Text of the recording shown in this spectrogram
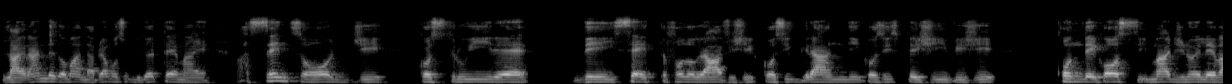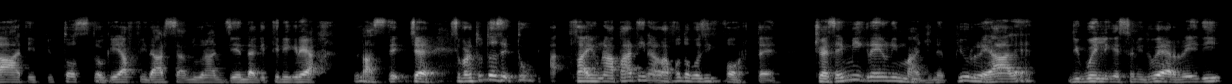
la grande domanda, apriamo subito il tema, è ha senso oggi costruire dei set fotografici così grandi, così specifici, con dei costi immagino elevati, piuttosto che affidarsi ad un'azienda che ti ricrea la stessa, cioè soprattutto se tu fai una patina alla foto così forte, cioè se mi crei un'immagine più reale di quelli che sono i tuoi arredi,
